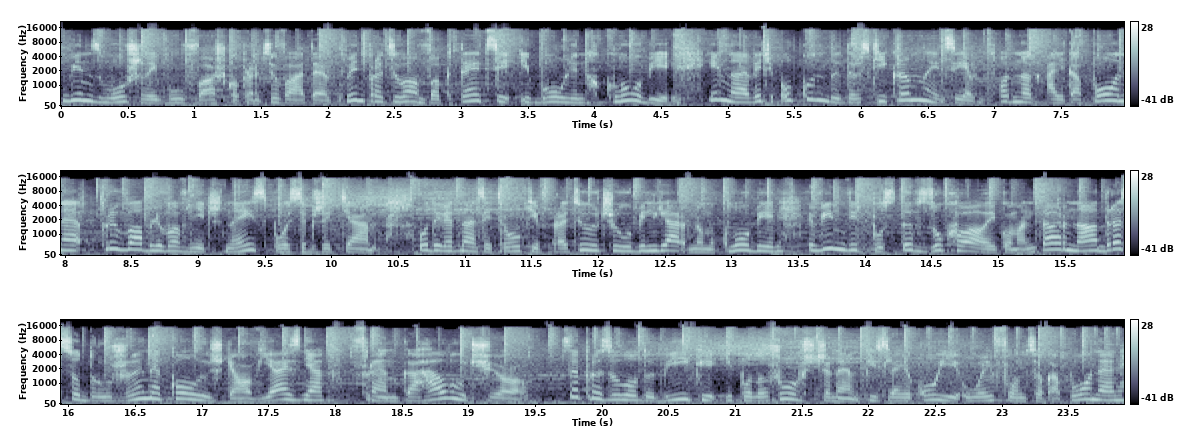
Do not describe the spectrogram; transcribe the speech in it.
Він змушений був важко працювати. Він працював в аптеці і боулінг-клубі, і навіть у кондитерській крамниці. Однак Аль Капоне приваблював нічний спосіб життя. У 19 років, працюючи у більярдному клубі, він відпустив зухвалий коментар на адресу дружини колишнього в'язня Френка Галучіо. Це призвело до бійки і поножовщини, після якої у Альфонсо Капоне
